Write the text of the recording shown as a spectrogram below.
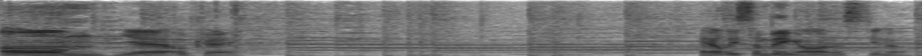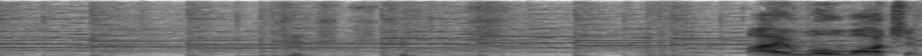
um, yeah, okay. At least I'm being honest, you know. I will watch it.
